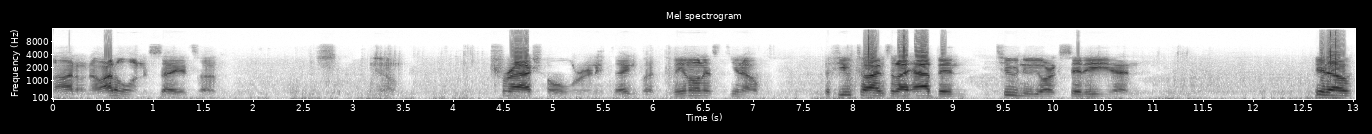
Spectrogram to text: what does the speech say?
I don't know. I don't want to say it's a you know trash hole or anything, but to be honest, you know, the few times that I have been to New York City and you know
